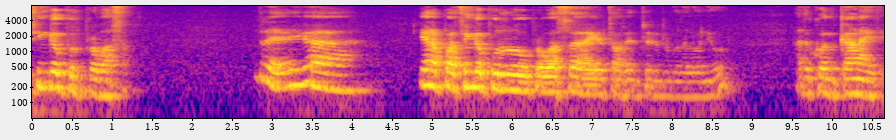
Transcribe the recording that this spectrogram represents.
ಸಿಂಗಾಪುರ್ ಪ್ರವಾಸ. ಅಂದರೆ ಈಗ ಏನಪ್ಪ ಸಿಂಗಾಪುರ್ ಪ್ರವಾಸ ಹೇಳ್ತಾವ್ರೆ ಅಂತ ಹೇಳಿರ್ಬೋದಲ್ವ ನೀವು? ಅದಕ್ಕೊಂದು ಕಾರಣ ಇದೆ.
